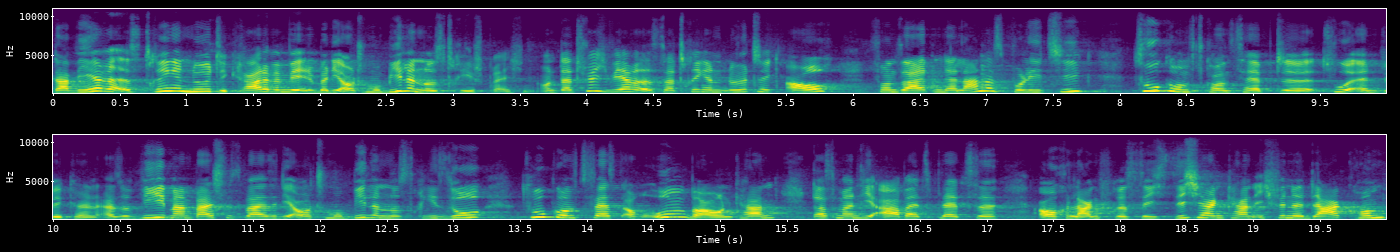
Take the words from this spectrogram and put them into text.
da wäre es dringend nötig, gerade wenn wir über die Automobilindustrie sprechen, und natürlich wäre es da dringend nötig, auch vonseiten der Landespolitik Zukunftskonzepte zu entwickeln, also wie man beispielsweise die Automobilindustrie so zukunftsfest auch umbauen kann, dass man die Arbeitsplätze auch langfristig sichern kann. Ich finde, da kommt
